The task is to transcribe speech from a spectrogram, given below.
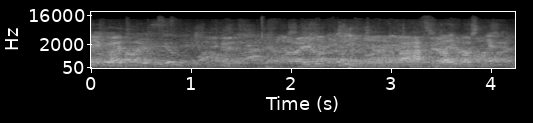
you good? How are you? About half the play wasn't yet.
